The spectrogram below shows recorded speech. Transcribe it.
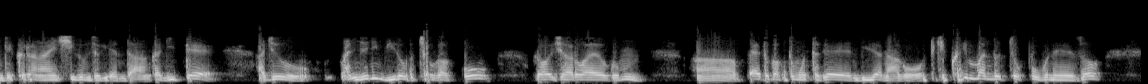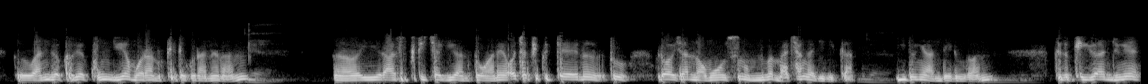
이제 그런 하나의 시금석이 된다. 그러니까 이때 아주 완전히 밀어붙여 갖고 러시아로 하여금 아, 빼도 박도 못하게 밀려나고 특히 크림반도 쪽 부분에서 그 완벽하게 궁지에 몰아넣게 되고 나면은 예. 어, 이 라스푸티차 기간 동안에 어차피 그때는 또 러시아 넘어올 수는 없는 건 마찬가지니까 네. 이동이 안 되는 건 그래서 기간 중에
